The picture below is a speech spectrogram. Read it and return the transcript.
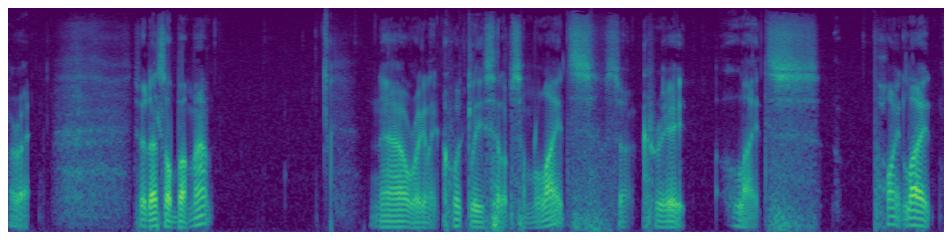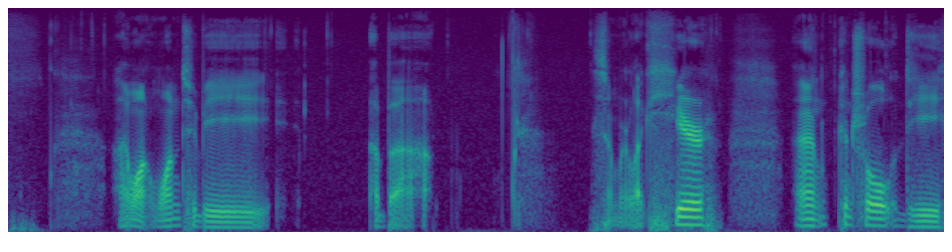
All right. So that's our bump map. Now we're going to quickly set up some lights. So create lights. Point light. I want one to be about somewhere like here. And control D.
